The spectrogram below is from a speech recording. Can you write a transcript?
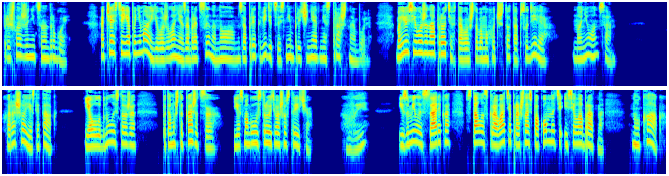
пришлось жениться на другой. Отчасти я понимаю его желание забрать сына, но запрет видеться с ним причиняет мне страшную боль. Боюсь, его жена против того, чтобы мы хоть что-то обсудили, но не он сам. Хорошо, если так. Я улыбнулась тоже, потому что, кажется, я смогу устроить вашу встречу. Вы? Изумилась Сарика, встала с кровати, прошлась по комнате и села обратно. Но как?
